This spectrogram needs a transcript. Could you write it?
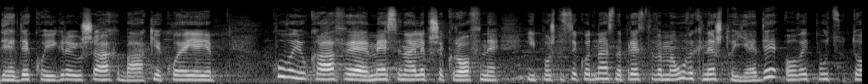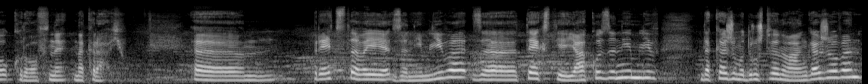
dede koji igraju šah, bake koje je kuvaju kafe, mese najlepše krofne i pošto se kod nas na predstavama uvek nešto jede, ovaj put su to krofne na kraju. Predstava je zanimljiva, za tekst je jako zanimljiv, da kažemo društveno angažovan.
